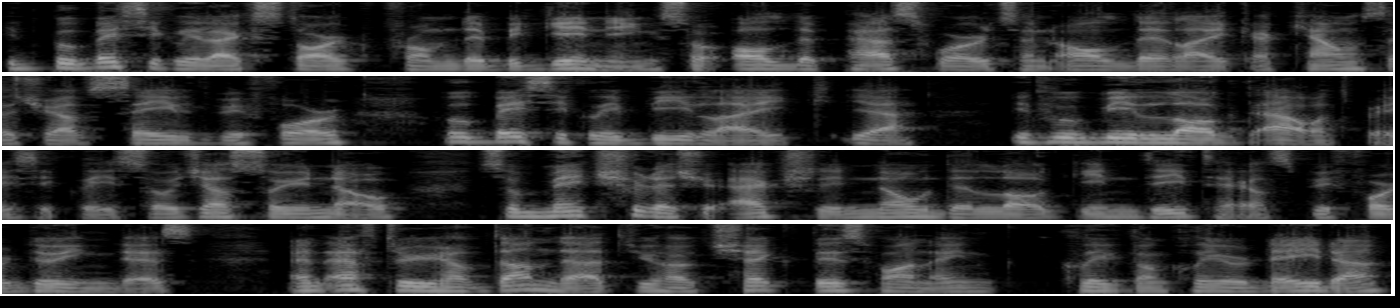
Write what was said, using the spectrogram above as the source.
it will basically like start from the beginning. So all the passwords and all the like accounts that you have saved before will basically be like, yeah, it will be logged out basically. So just so you know, so make sure that you actually know the login details before doing this. And after you have done that, you have checked this one and clicked on clear data,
